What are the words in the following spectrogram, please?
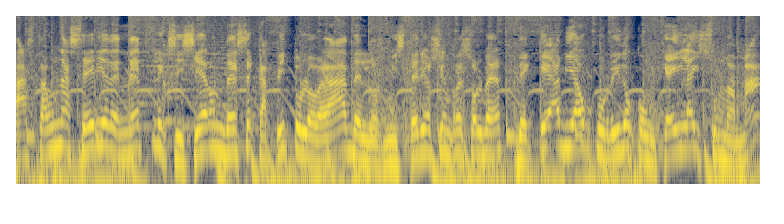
Hasta una serie de Netflix hicieron de ese capítulo, ¿verdad? De los misterios sin resolver, de qué había ocurrido con Keila y su mamá,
